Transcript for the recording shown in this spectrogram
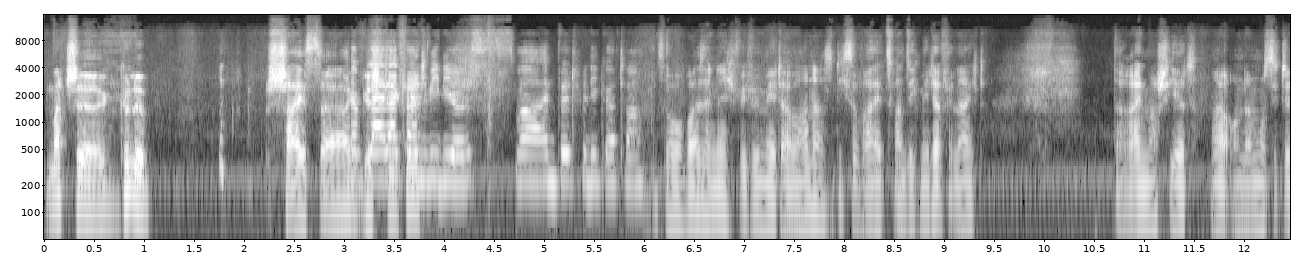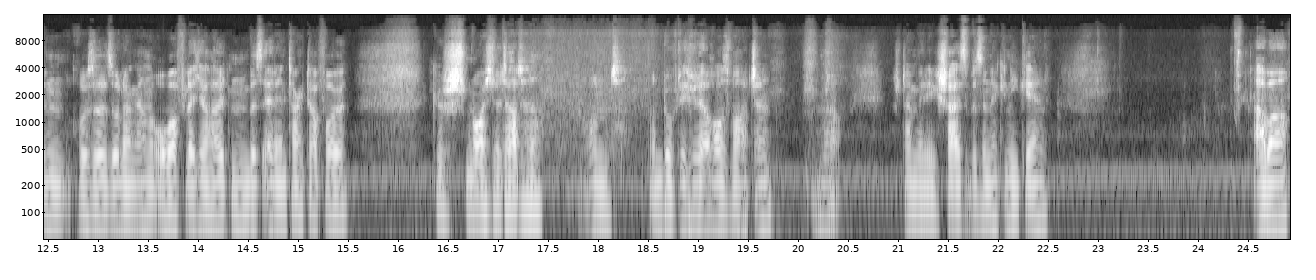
Matsche-Gülle-Scheiß da Ich habe leider kein. Video. Das war ein Bild für die Götter. So, weiß ich nicht, wie viele Meter waren das? Nicht so weit, 20 Meter vielleicht. Da reinmarschiert. Ja, und dann musste ich den Rüssel so lange an der Oberfläche halten, bis er den Tank da voll geschnorchelt hatte. Und dann durfte ich wieder rauswatscheln. Ja, stand mir die Scheiße bis in die Kniekehlen. Aber,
